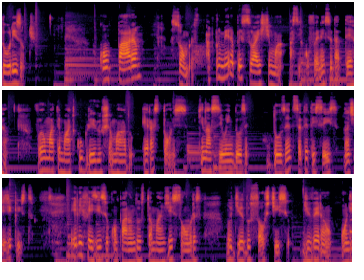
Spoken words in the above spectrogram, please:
do horizonte. Compara sombras. A primeira pessoa a estimar a circunferência da Terra foi um matemático grego chamado Erastones, que nasceu em 276 a.C. Ele fez isso comparando os tamanhos de sombras no dia do solstício de verão, onde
